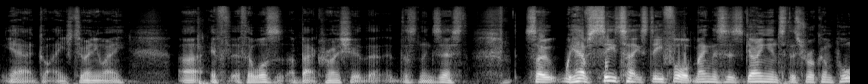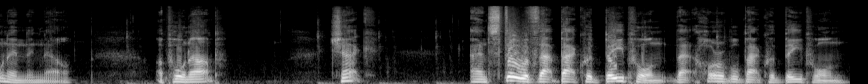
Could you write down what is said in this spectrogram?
yeah, got h2 anyway. Uh, if, if there was a back row issue, that it doesn't exist. So we have c takes d4. Magnus is going into this rook and pawn ending now. A pawn up. Check. And still with that backward b pawn, that horrible backward b pawn,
